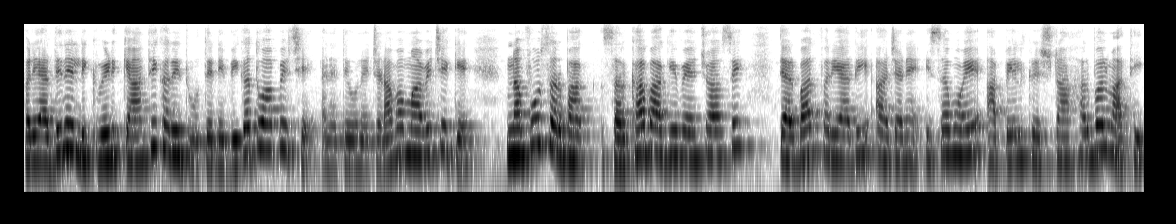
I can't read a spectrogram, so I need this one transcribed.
ફરિયાદીને લિક્વિડ ક્યાંથી ખરીદવું તેની વિગતો આપે છે અને તેઓને જણાવવામાં આવે છે કે નફો સરભાગ સરખા ભાગે વહેંચાશે. ત્યારબાદ ફરિયાદી આ જાણ્યા ઇસમોએ આપેલ કૃષ્ણા હર્બલમાંથી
